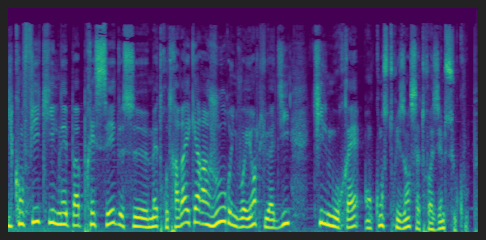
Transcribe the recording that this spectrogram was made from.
Il confie qu'il n'est pas pressé de se mettre au travail car un jour, une voyante lui a dit qu'il mourrait en construisant sa troisième soucoupe.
